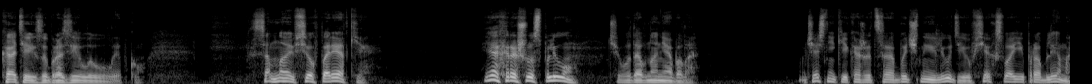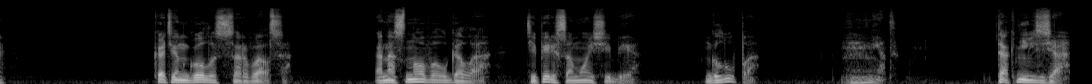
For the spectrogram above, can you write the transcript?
Катя изобразила улыбку. «Со мной все в порядке. Я хорошо сплю, чего давно не было. Участники, кажется, обычные люди, у всех свои проблемы». Катин голос сорвался — она снова лгала, теперь самой себе. Глупо. Нет, так нельзя.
